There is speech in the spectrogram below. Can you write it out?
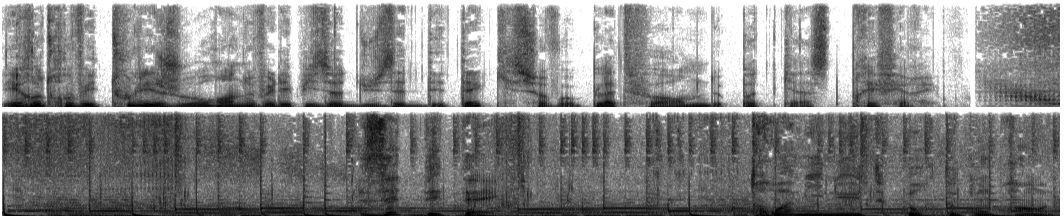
et retrouvez tous les jours un nouvel épisode du ZDTech sur vos plateformes de podcast préférées. ZDTech. 3 minutes pour tout comprendre.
